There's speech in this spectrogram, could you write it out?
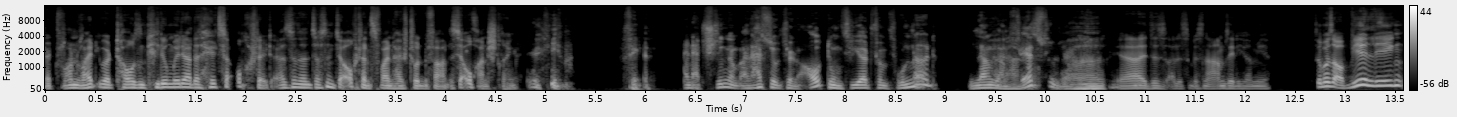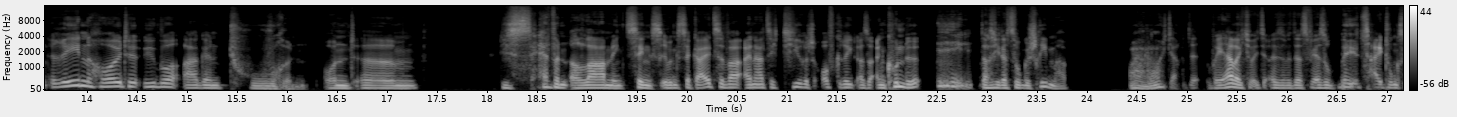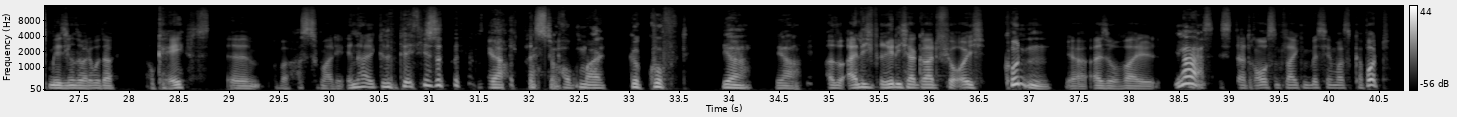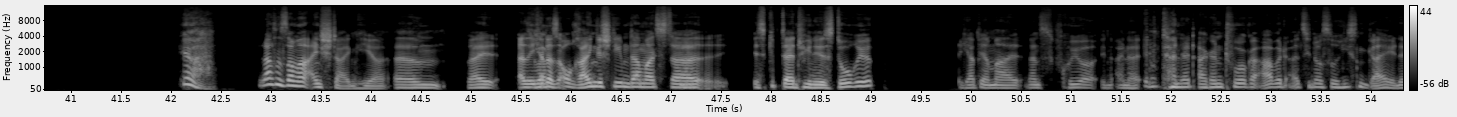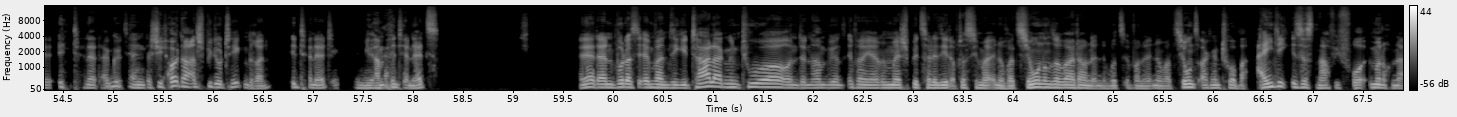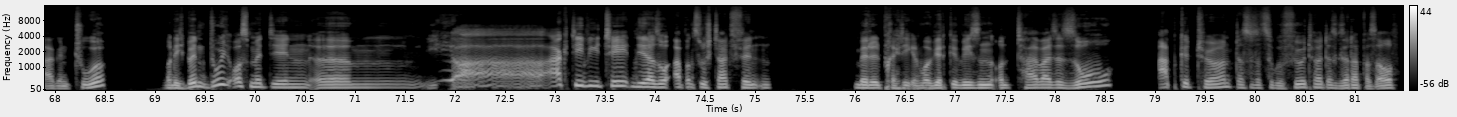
das waren weit über 1.000 Kilometer, das hältst du auch schlecht. Also, das sind ja auch dann 2,5 Stunden Fahrt. Das ist ja auch anstrengend. Einer Stunde, was hast du für 'n Auto, 'n Fiat 500? Wie langsam fährst du denn? Ja, ja, das ist alles 'n bisschen armselig bei mir. So, pass auf, wir legen reden heute über Agenturen und, ähm, die 7 Alarming Things. Übrigens, der Geilste war, einer hat sich tierisch aufgeregt, also ein Kunde, dass ich das so geschrieben habe. Aha. Ich dachte ja, aber ich also, das wäre so Bild-Zeitungsmäßig und so weiter, sage: „Okay, ähm, aber hast du mal den Inhalt gelesen?“ Ja, hast du auch mal geguckt. Ja, ja. Also, eigentlich rede ich ja grad für euch Kunden, ja, also, weil Ja. es ist da draußen vielleicht 'n bisschen was kaputt. Ja, lass uns doch mal einsteigen hier, ähm, weil also, ich Ja. hatte das auch reingeschrieben damals da es gibt da natürlich 'ne Historie. Ich habe ja mal ganz früher in einer Internetagentur gearbeitet, als die noch so hießen. Geil, ne? Internetagen da steht heute noch an Spielotheken dran. Internet, am Internets. Ja, dann wurde das irgendwann Digitalagentur und dann haben wir uns immer immer mehr spezialisiert auf das Thema Innovation und so weiter und dann wurde es irgendwann 'ne Innovationsagentur, aber eigentlich ist es nach wie vor immer noch 'ne Agentur und ich bin durchaus mit den, ähm, ja, Aktivitäten, die da so ab und zu stattfinden, mittelprächtig involviert gewesen und teilweise so abgeturnt, dass es dazu geführt hat, dass ich gesagt habe: „Pass auf,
